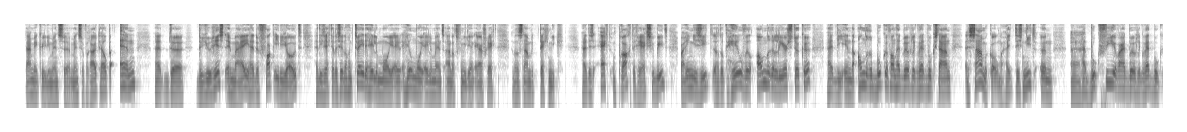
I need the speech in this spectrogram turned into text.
Daarmee kun je die mensen, mensen vooruit helpen. En de, de jurist in mij, de vakidioot, die zegt: er zit nog een tweede hele mooie, heel mooi element aan dat familie- en erfrecht. En dat is namelijk techniek. Het is echt een prachtig rechtsgebied waarin je ziet dat ook heel veel andere leerstukken hè, die in de andere boeken van het burgerlijk wetboek staan eh, samenkomen. Het is niet een het boek 4 waar het burgerlijk wetboek,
